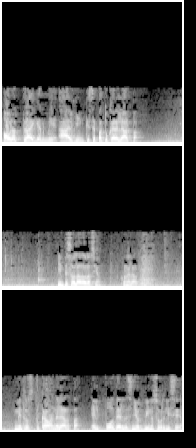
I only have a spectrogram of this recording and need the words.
ahora tráiganme a alguien que sepa tocar el arpa. Y empezó la adoración con el arpa. Y mientras tocaban el arpa, el poder del Señor vino sobre Eliseo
